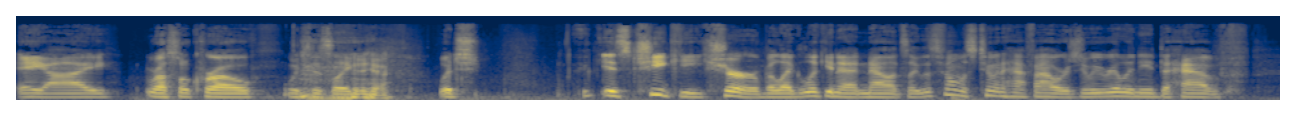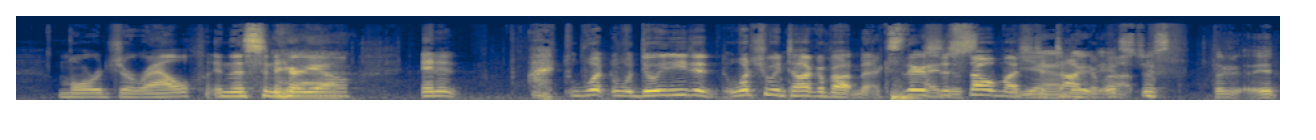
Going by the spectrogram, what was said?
AI Russell Crowe, which is like, yeah, which is cheeky, sure, but like looking at it now, it's like this film is two and a half hours. Do we really need to have more Jor-El in this scenario? Yeah. And it, I, what do we need to? What should we talk about next? There's I just, so much yeah, to talk there- about. It's just there, it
